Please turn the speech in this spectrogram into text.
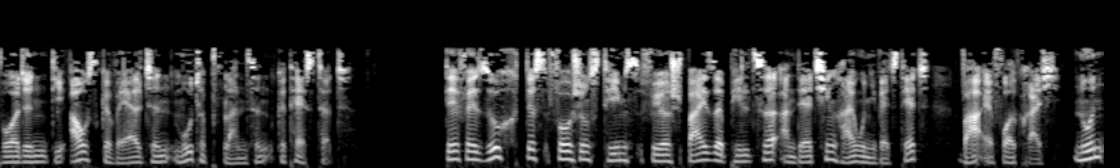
wurden die ausgewählten Mutterpflanzen getestet. Der Versuch des Forschungsteams für Speisepilze an der Qinghai-Universität war erfolgreich. Nun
